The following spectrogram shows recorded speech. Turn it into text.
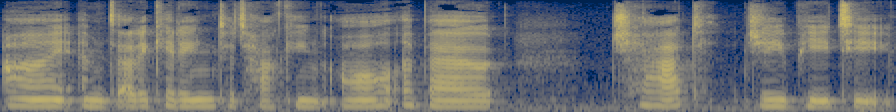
I am dedicating to talking all about Chat GPT.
